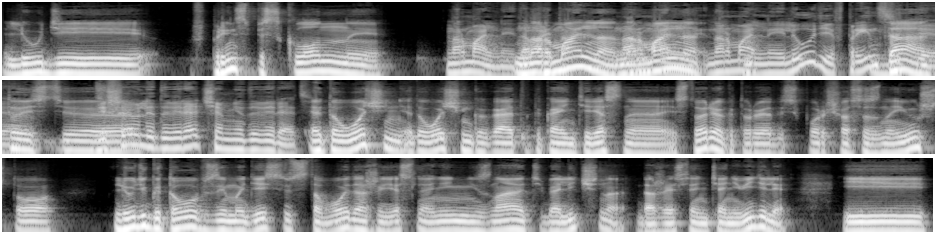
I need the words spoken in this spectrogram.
Люди, в принципе, склонны Нормальные. Нормально, так. нормально. Нормальные, нормальные люди, в принципе, да, то есть, э, дешевле доверять, чем не доверять. Это очень, это очень какая-то такая интересная история, которую я до сих пор еще осознаю, что люди готовы взаимодействовать с тобой, даже если они не знают тебя лично, даже если они тебя не видели. И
